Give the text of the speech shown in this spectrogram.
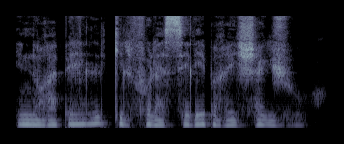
Il nous rappelle qu'il faut la célébrer chaque jour.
